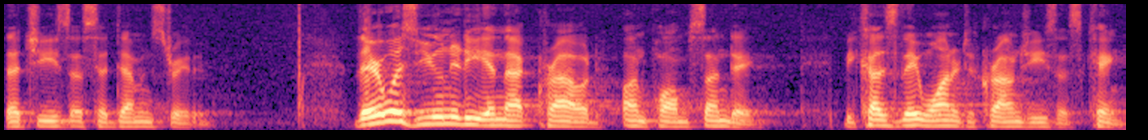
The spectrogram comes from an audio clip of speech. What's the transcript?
that Jesus had demonstrated. There was unity in that crowd on Palm Sunday because they wanted to crown Jesus king.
